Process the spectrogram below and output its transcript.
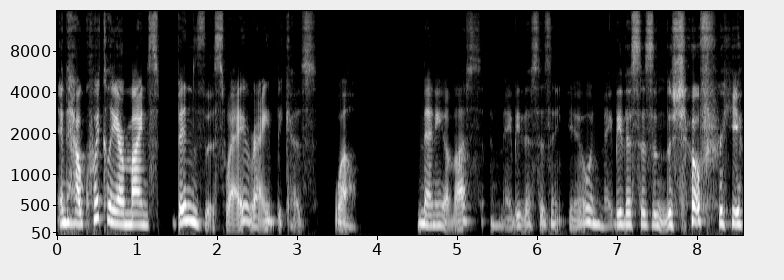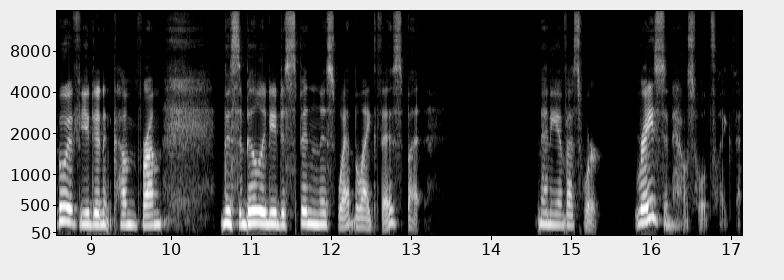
And how quickly our mind spins this way, right? Because, well, many of us, and maybe this isn't you, and maybe this isn't the show for you if you didn't come from this ability to spin this web like this, but many of us were raised in households like that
